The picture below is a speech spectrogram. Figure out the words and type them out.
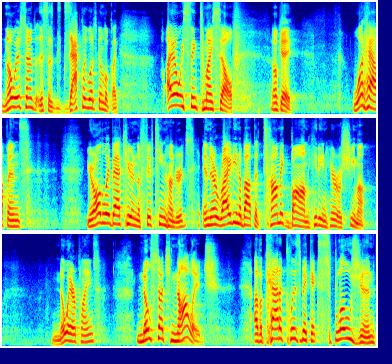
no ifs, ands, this is exactly what it's going to look like. I always think to myself, okay, what happens? You're all the way back here in the 1500s, and they're writing about the atomic bomb hitting Hiroshima. No airplanes, no such knowledge of a cataclysmic explosion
